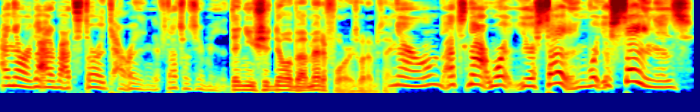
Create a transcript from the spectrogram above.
I know a lot about storytelling, if that's what you mean. Then you should know about metaphors. What I'm saying. No, that's not what you're saying. What you're saying is,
